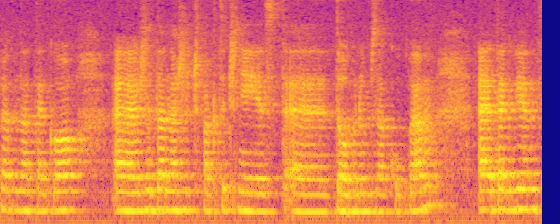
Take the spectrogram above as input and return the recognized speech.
pewna tego, że dana rzecz faktycznie jest dobrym zakupem. E, Tak więc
